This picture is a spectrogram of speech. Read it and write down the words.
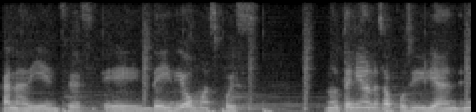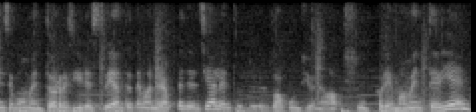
canadienses eh, de idiomas pues no tenían esa posibilidad en, ese momento de recibir estudiantes de manera presencial, entonces eso ha funcionado supremamente bien.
